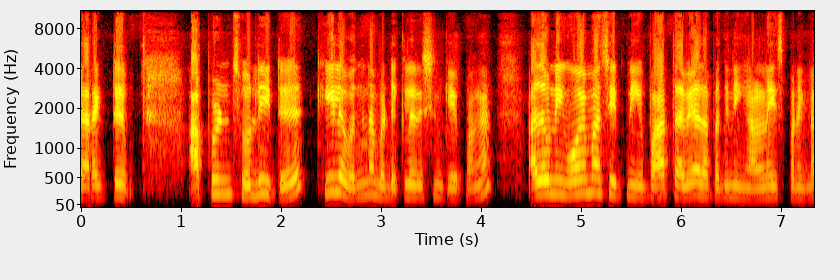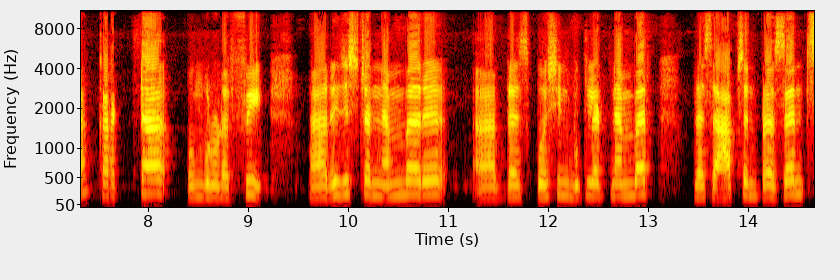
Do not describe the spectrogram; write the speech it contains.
கரெக்டு அப்படின்னு சொல்லிட்டு கீழே வந்து நம்ம டிக்ளரேஷன் கேட்பாங்க. அதை நீங்கள் ஓஎம்ஆர் சீட் நீங்கள் பார்த்தாவே அதை பற்றி நீங்கள் அனலைஸ் பண்ணிக்கலாம். கரெக்டாக உங்களோட fee register number plus question booklet number plus option presence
